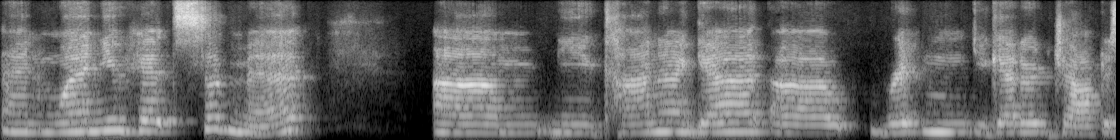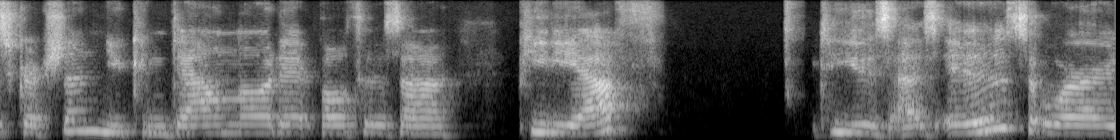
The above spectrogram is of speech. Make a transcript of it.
And when you hit submit, um, you kind of get a written, you get a job description. You can download it both as a PDF to use as is or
